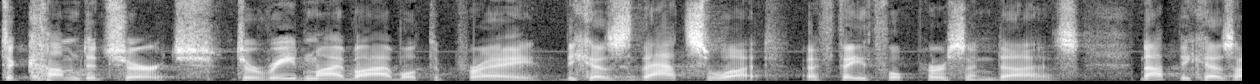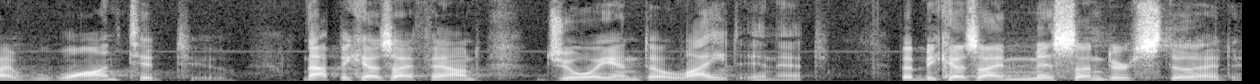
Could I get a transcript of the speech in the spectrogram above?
To come to church, to read my Bible, to pray, because that's what a faithful person does. Not because I wanted to, not because I found joy and delight in it, but because I misunderstood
